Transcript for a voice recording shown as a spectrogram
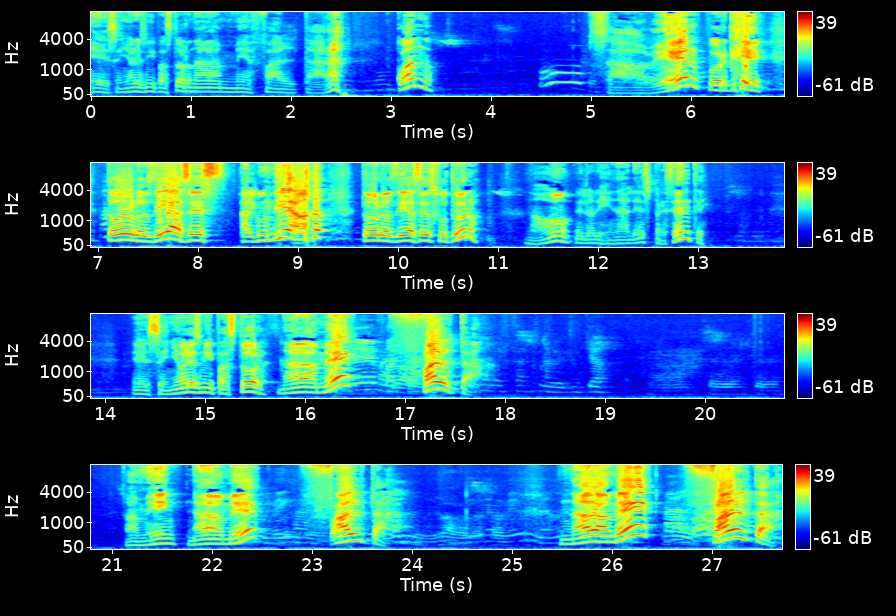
El Señor es mi pastor, nada me faltará. ¿Cuándo? Saber, porque todos los días es algún día, todos los días es futuro. No, el original es presente. El Señor es mi pastor, nada me falta. Amén, nada me falta. Nada me falta.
